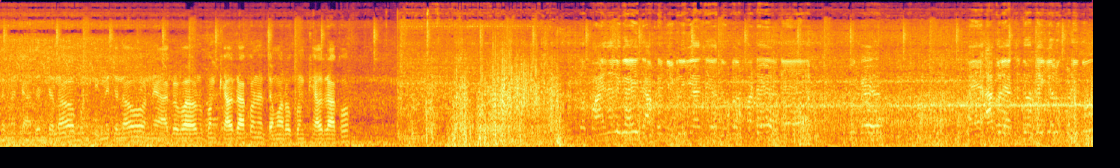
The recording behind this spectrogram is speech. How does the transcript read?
તમે સાધન ચલાવો, પણ ધીમે ચલાવો અને આગળ વાળાનો પણ ખ્યાલ રાખો અને તમારો પણ ખ્યાલ રાખો. આપણે નીકળી ગયા છીએ આગળ એક્સિડન્ટ થઈ ગયેલું પડ્યું હતું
